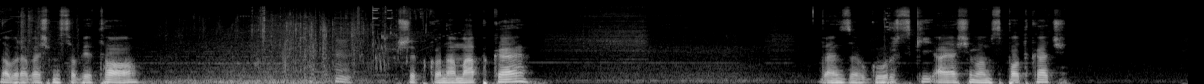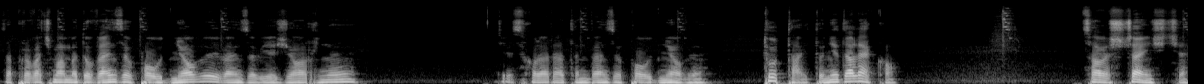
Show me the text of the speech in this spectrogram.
Dobra, weźmy sobie to. Szybko na mapkę. Węzeł górski, a ja się mam spotkać. Zaprowadź mamy do węzeł południowy, węzeł jeziorny. Gdzie jest cholera ten węzeł południowy? Tutaj, to niedaleko. Całe szczęście.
